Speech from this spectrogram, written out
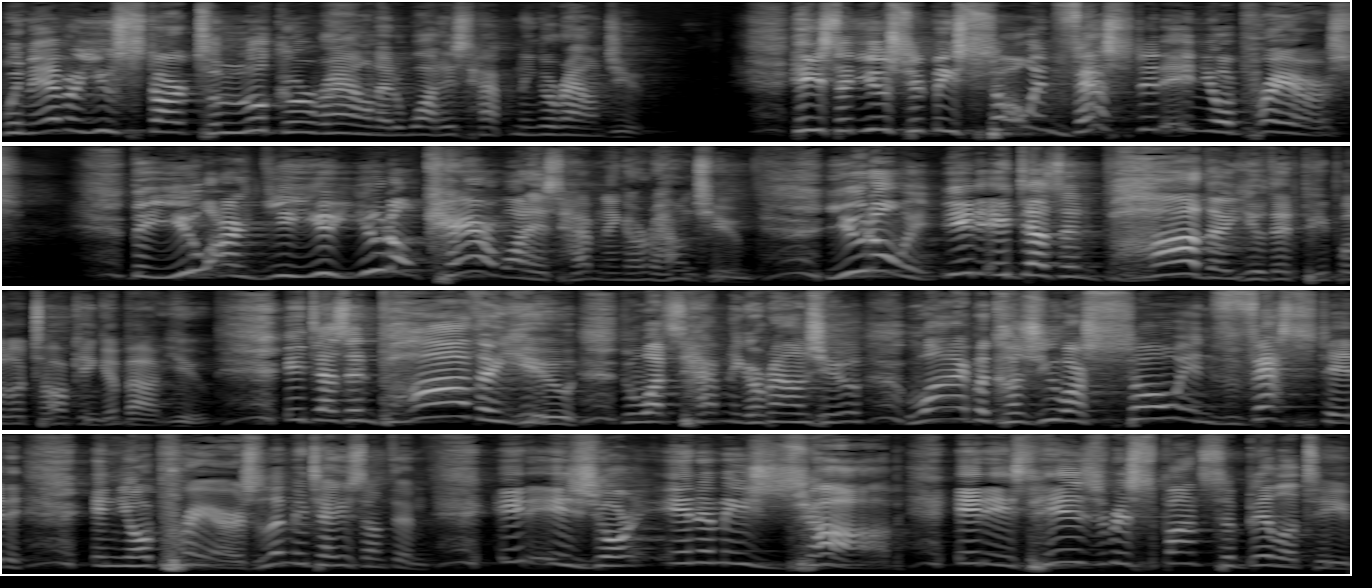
whenever you start to look around at what is happening around you. He said you should be so invested in your prayers that you are you, you don't care what is happening around you. You don't it, it doesn't bother you that people are talking about you. It doesn't bother you what's happening around you. Why? Because you are so invested in your prayers. Let me tell you something. It is your enemy's job. It is his responsibility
